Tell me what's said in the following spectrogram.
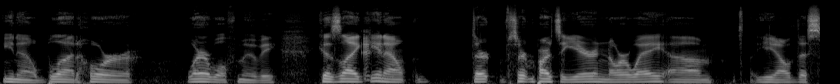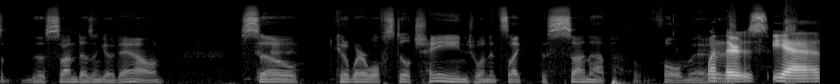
you know, blood horror werewolf movie. Because like you know, there certain parts of year in Norway, um, you know, this the sun doesn't go down, so. Could a werewolf still change when it's like the sun up full moon? When there's yeah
